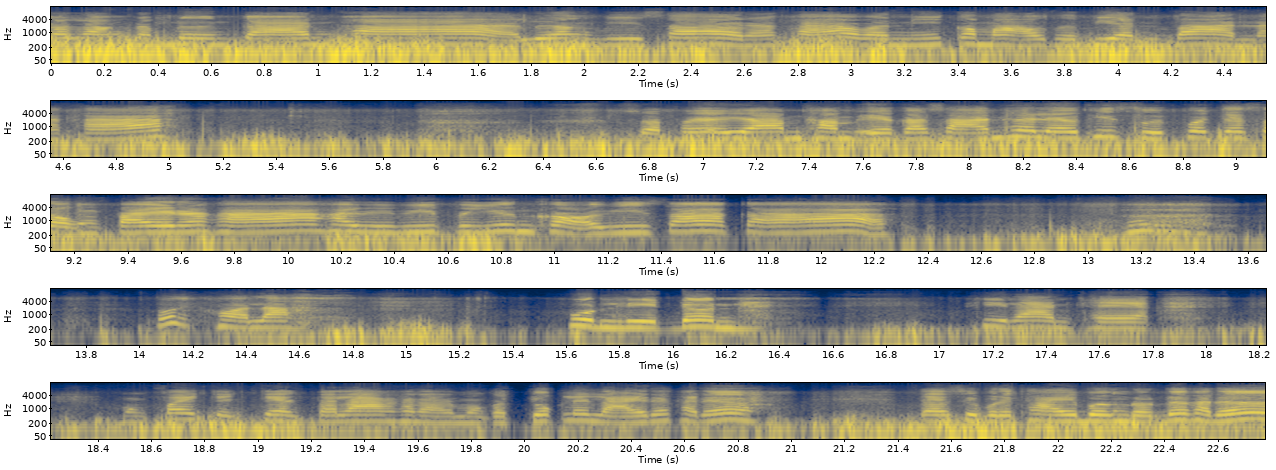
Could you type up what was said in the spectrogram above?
กำลังดำ เนินการค่ะ เรื่องวีซ่านะคะ วันนี้ก็มาเอาทะเบียนบ้านนะคะจะพยายามทำเอกสารให้เร็วที่สุดเพื่อจะส่งไปนะคะ ให้บีบีไปยื่นขอวีซ่าค่ะเฮ้ยหอละหุ่นลีดเดินที่ร้านแขกมองไฟแจงๆตารางขนาดมองกระจกหลายๆเด้อค่ะเด้อแต่สิบริไทยเบิ่งดอกเด้อค่ะเด้อ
